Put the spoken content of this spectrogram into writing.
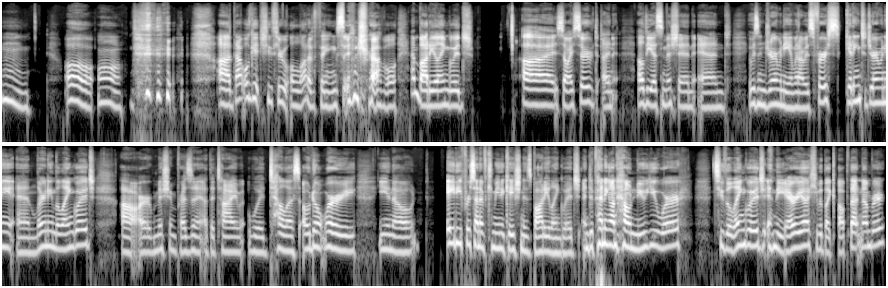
hmm, oh, oh. uh, that will get you through a lot of things in travel and body language. Uh, so I served an LDS mission and it was in Germany. And when I was first getting to Germany and learning the language, uh, our mission president at the time would tell us, oh, don't worry, you know, 80% of communication is body language. And depending on how new you were to the language and the area, he would like up that number.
